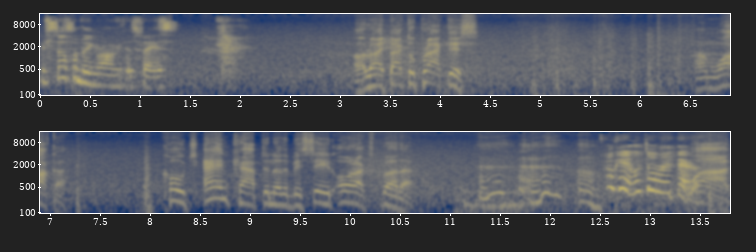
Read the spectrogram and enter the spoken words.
There's still something wrong with his face. All right, back to practice. I'm Wakka, coach and captain of the Besaid Aurochs brother. Okay, it looked all right there. What?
